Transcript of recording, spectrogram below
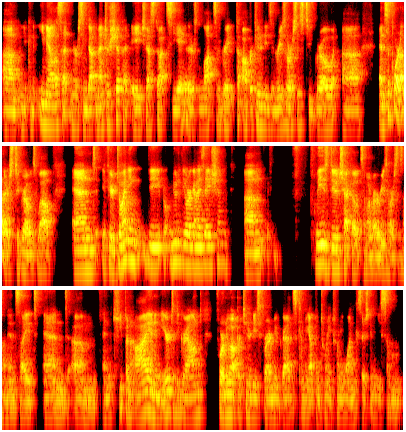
Um, you can email us at nursing.mentorship at ahs.ca. There's lots of great opportunities and resources to grow uh, and support others to grow as well. And if you're joining the new to the organization, um, please do check out some of our resources on Insight and, um, and keep an eye and an ear to the ground for new opportunities for our new grads coming up in 2021, because there's going to be some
